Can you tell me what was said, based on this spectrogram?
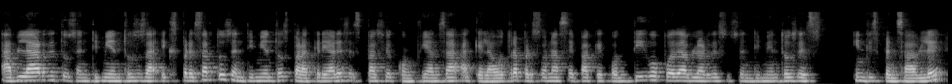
hablar de tus sentimientos, o sea, expresar tus sentimientos para crear ese espacio de confianza a que la otra persona sepa que contigo puede hablar de sus sentimientos es indispensable.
